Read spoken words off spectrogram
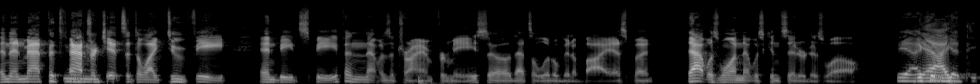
and then Matt Fitzpatrick hits it to like two feet and beats Spieth, and that was a triumph for me. So that's a little bit of bias, but that was one that was considered as well. yeah, I Yeah, couldn't I- get the I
